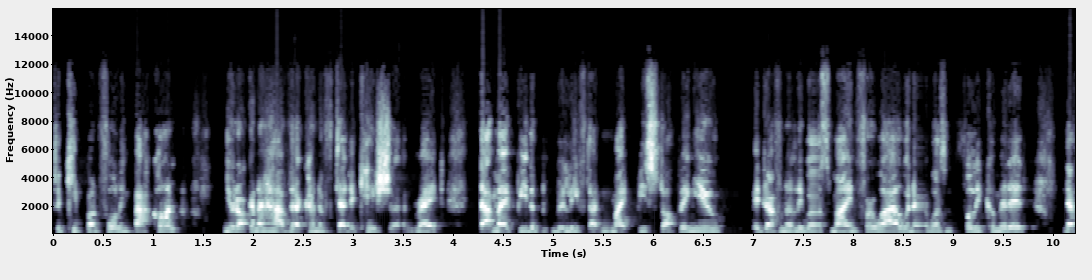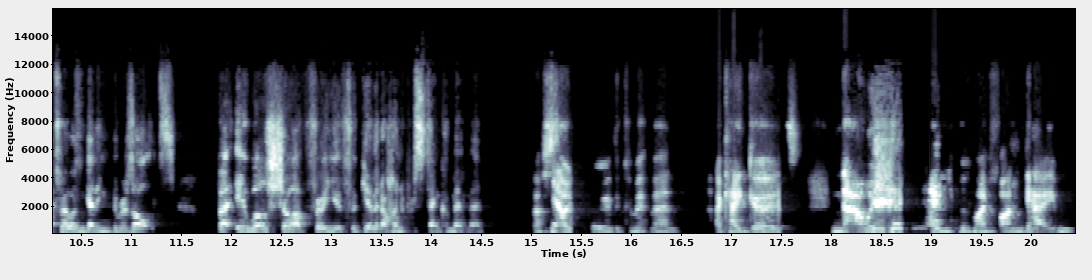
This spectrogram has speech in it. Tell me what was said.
to keep on falling back on you're not going to have that kind of dedication right? That might be the belief that might be stopping you it definitely was mine for a while when i wasn't fully committed that's why i wasn't getting the results but it will show up for you if you give it 100% commitment that's yeah. so true the commitment okay good now we're the end with my fun game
